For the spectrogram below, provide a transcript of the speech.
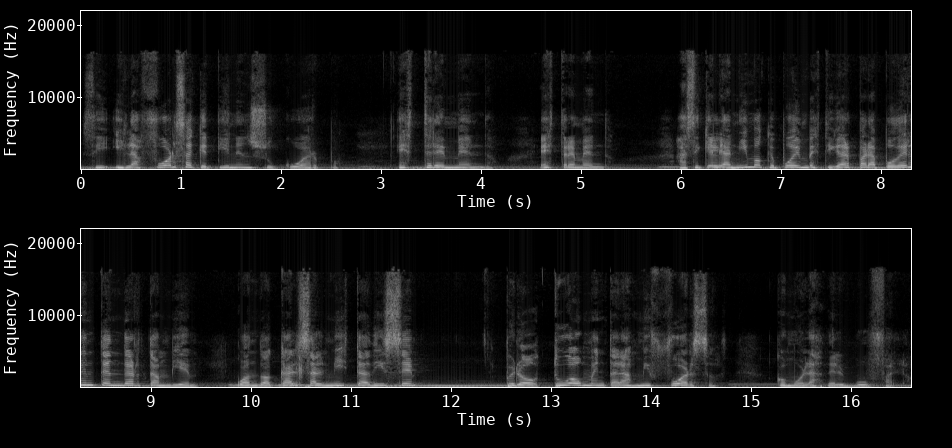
¿sí? y la fuerza que tiene en su cuerpo. Es tremendo, es tremendo. Así que le animo a que pueda investigar para poder entender también cuando acá el salmista dice, pero tú aumentarás mis fuerzas como las del búfalo.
